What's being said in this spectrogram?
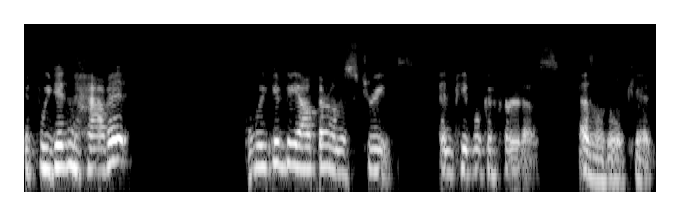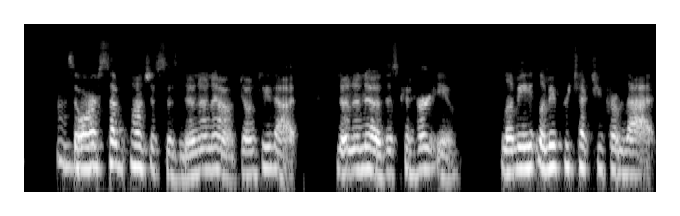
If we didn't have it, we could be out there on the streets and people could hurt us as a little kid. So mm-hmm. our subconscious says, no, no, no, don't do that. No, no, no, this could hurt you. Let me, let me protect you from that.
